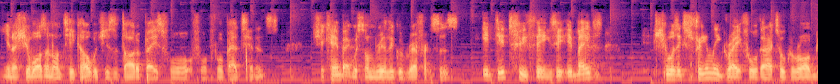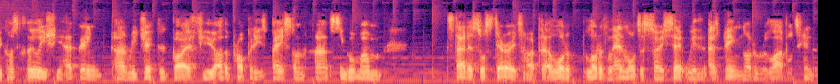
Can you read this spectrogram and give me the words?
You know, she wasn't on TICA, which is a database for, for, for bad tenants. She came back with some really good references. It did two things. It, it made she was extremely grateful that I took her on because clearly she had been uh, rejected by a few other properties based on uh, single mum status or stereotype that a lot of a lot of landlords associate with as being not a reliable tenant.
